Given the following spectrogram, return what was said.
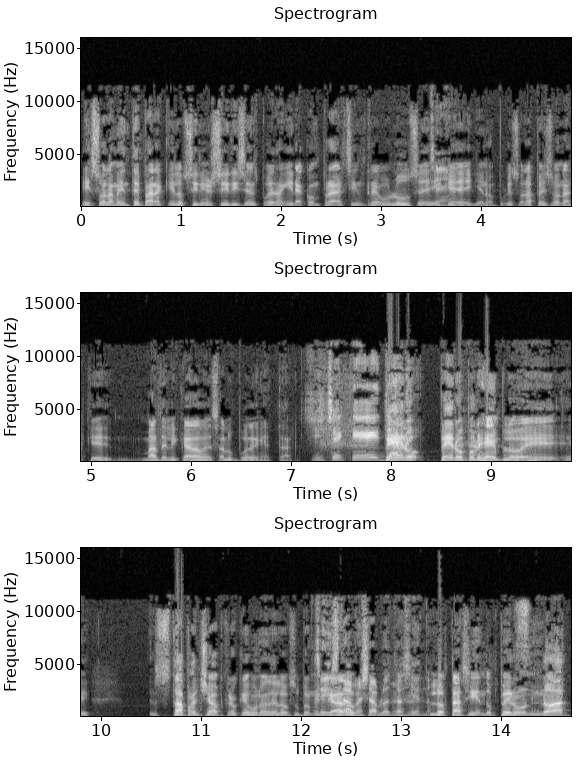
Es solamente para que los senior citizens puedan ir a comprar sin revoluces y Sí. que, you know, porque son las personas que más delicadas de salud pueden estar. Y Pero, me- pero por ejemplo, eh, eh, Stop and Shop creo que es uno de los Sí, supermercados. Stop and Shop lo está haciendo. Lo está haciendo, pero no,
